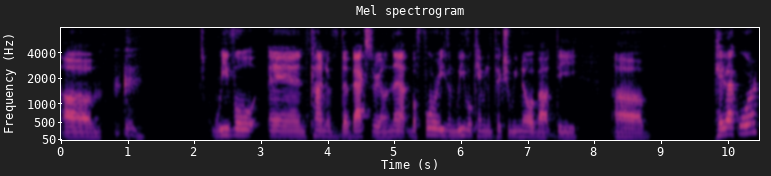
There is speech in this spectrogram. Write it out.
um, Weevil and kind of the backstory on that. Before even Weevil came into the picture, we know about the uh, Payback War.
